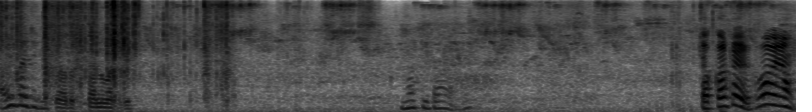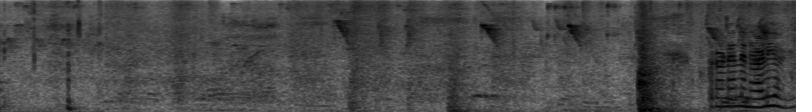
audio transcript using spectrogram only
ਆ ਵੀ ਤਾਂ ਰਸਤਾ ਮੋਟੀ ਦਾ ਚੱਕਰ ਕੇ ਹੋਏ ਨਾ ਪਰੋਣੇ ਦੇ ਨਾਲ ਹੀ ਆ ਗਏ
